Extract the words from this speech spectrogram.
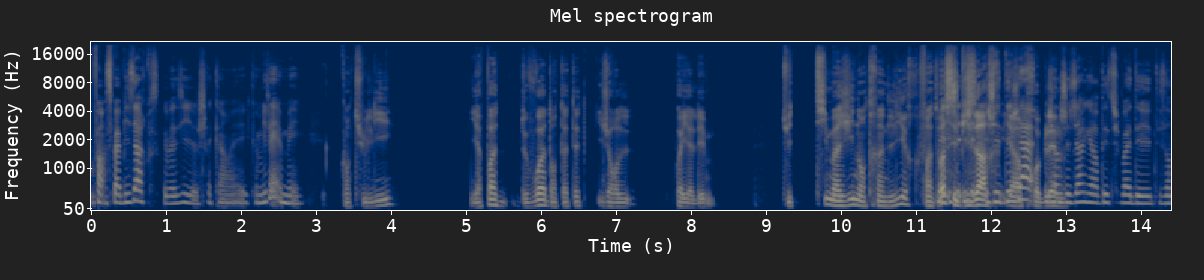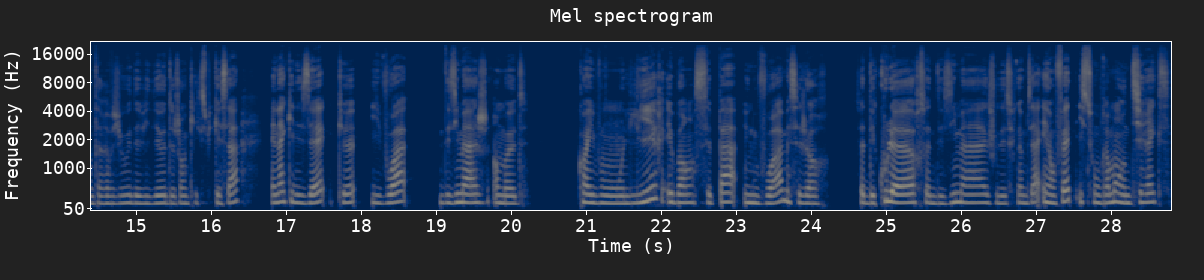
enfin, c'est pas bizarre parce que vas-y, chacun est comme il est, mais quand tu lis, il y a pas de voix dans ta tête, genre l ouais, il y a les t'imagines en train de lire, enfin, tu vois, mais c'est bizarre, il y a un problème. j'ai déjà regardé, tu vois, des des interviews, des vidéos de gens qui expliquaient ça. Il y en a qui disaient qu'ils voient des images en mode quand ils vont lire et ben, c'est pas une voix, mais c'est genre soit des couleurs, soit des images ou des trucs comme ça et en fait, ils sont vraiment en direct.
